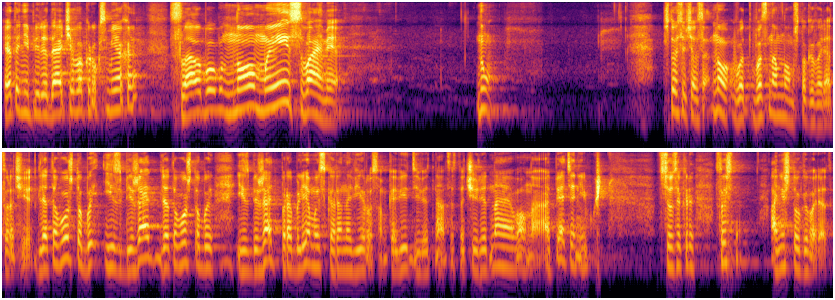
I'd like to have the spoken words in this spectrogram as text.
Это не передача вокруг смеха, слава Богу, но мы с вами, ну, что сейчас, ну вот в основном, что говорят врачи, для того, чтобы избежать, для того, чтобы избежать проблемы с коронавирусом, COVID-19, очередная волна, опять они все закрыли. Слышно? Они что говорят?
